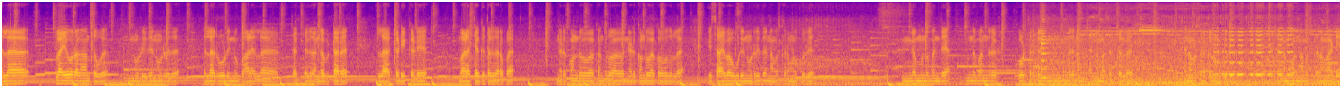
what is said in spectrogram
ಎಲ್ಲ ಫ್ಲೈಓವರ್ ಆಗಂತವು ನೋಡ್ರಿ, ಇದೆ, ನೋಡ್ರಿ, ಇದು. ಎಲ್ಲ ರೋಡ್ ಇನ್ನೂ ಭಾಳ ಎಲ್ಲ ತೆಗ್ದು ತೆಗ್ದು ಹಂಗೆ ಬಿಟ್ಟಾರೆ. ಎಲ್ಲ ಆ ಕಡೆ ಈ ಕಡೆ ಭಾಳ ತೆಗ್ಗು ತೆಗ್ದಾರಪ್ಪ. ನಡ್ಕೊಂಡು ಹೋಗಕ್ಕಂತರೂ ನಡ್ಕೊಂಡು ಹೋಗಕ್ಕೆ ಹೋಗೋದಿಲ್ಲ ಈ ಸಾಯಿಬಾಬಾ ಗುಡಿ ನೋಡ್ರಿ, ಇದು, ನಮಸ್ಕಾರ ಮಾಡ್ಕೊರಿ. ಹಿಂಗೆ ಮುಂದೆ ಬಂದೆ. ಮುಂದೆ ಬಂದ್ರೆ ಕೋರ್ಟ್ ಸರ್ಕಲ್ ಬಂದರೆ ನಮ್ಮ ಚೆನ್ನಮ್ಮ ಸರ್ಕಲ್ ಚೆನ್ನಮ್ಮ ಸರ್ಕಲ್ ಚೆನ್ನಮ್ಮ ನಮಸ್ಕಾರ ಮಾಡಿ.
